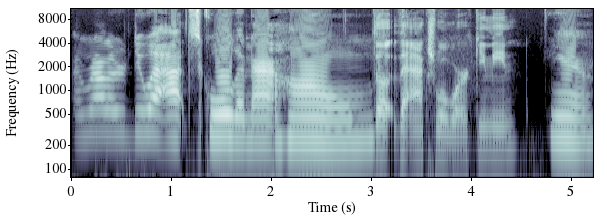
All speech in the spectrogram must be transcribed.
I'd rather do it at school than at home. The the actual work, you mean? Yeah.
